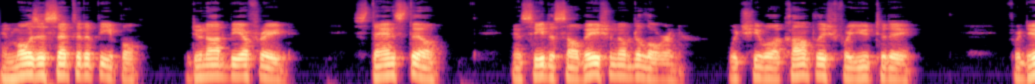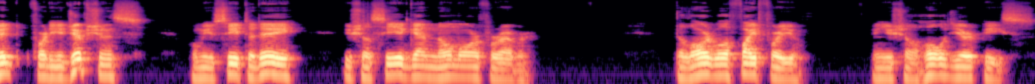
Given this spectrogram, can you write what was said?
And Moses said to the people, Do not be afraid. Stand still and see the salvation of the Lord, which he will accomplish for you today. For the, for the Egyptians, whom you see today, you shall see again no more forever. The Lord will fight for you, and you shall hold your peace.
